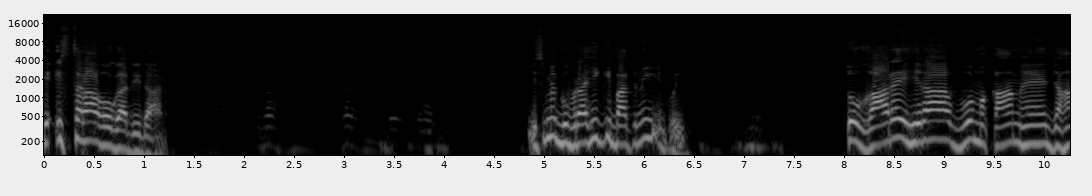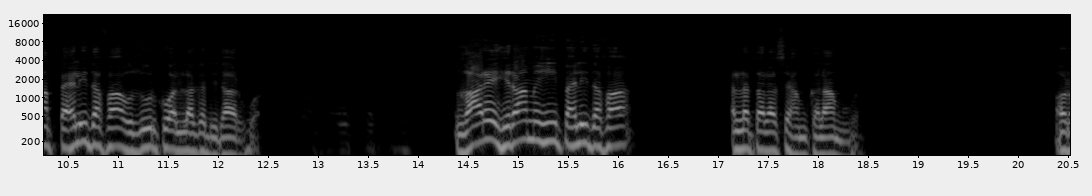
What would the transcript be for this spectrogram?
کہ اس طرح ہوگا دیدار اس میں گبراہی کی بات نہیں ہے کوئی تو غار ہرا وہ مقام ہے جہاں پہلی دفعہ حضور کو اللہ کا دیدار ہوا غار ہرا میں ہی پہلی دفعہ اللہ تعالیٰ سے ہم کلام ہوا اور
